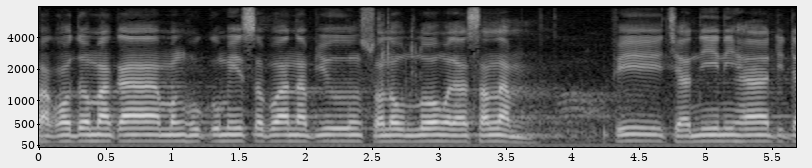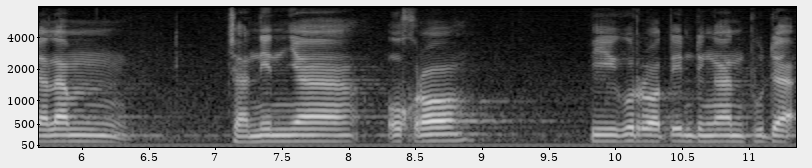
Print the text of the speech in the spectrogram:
Fakodo maka menghukumi sebuah Nabi Sallallahu Alaihi Wasallam fi janiniha di dalam janinnya ukhra bi rotin dengan budak.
